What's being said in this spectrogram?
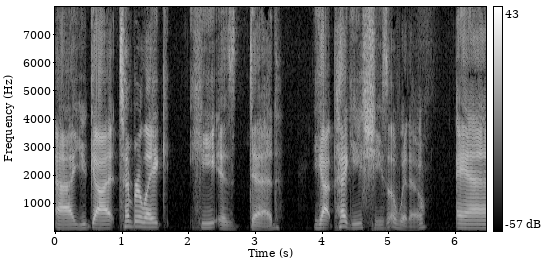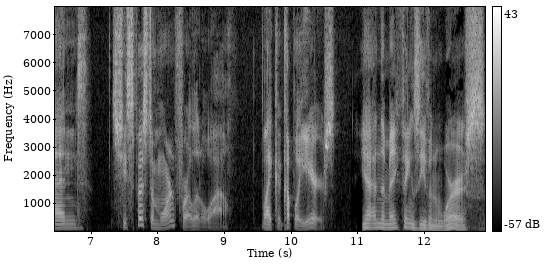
uh, you got Timberlake. He is dead. You got Peggy. She's a widow, and she's supposed to mourn for a little while, like a couple of years. Yeah, and to make things even worse,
